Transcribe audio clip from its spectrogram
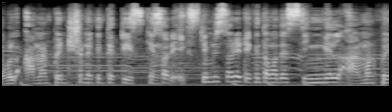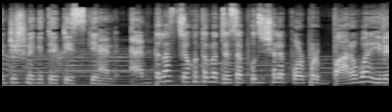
ডবল আর্মার পেন্টেশনে কিন্তু একটি স্কিন সরি এক্সট্রিমলি সরি এটা কিন্তু আমাদের সিঙ্গেল আর্মার পেন্টেশনে কিন্তু একটি skin and at the last যখন তোমরা দু হাজার পঁচিশ সালে পরপর বারোবার হিরো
